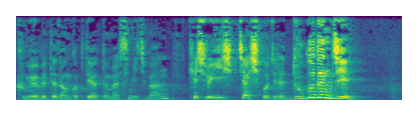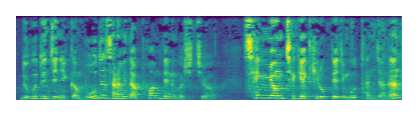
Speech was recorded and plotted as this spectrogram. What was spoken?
금요일 때도 언급되었던 말씀이지만 계시로 20장 15절에 누구든지 누구든지니까 모든 사람이 다 포함되는 것이죠. 생명책에 기록되지 못한 자는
